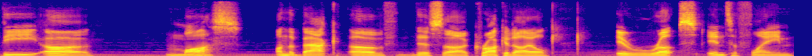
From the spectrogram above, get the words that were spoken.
the uh, moss on the back of this uh, crocodile erupts into flame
